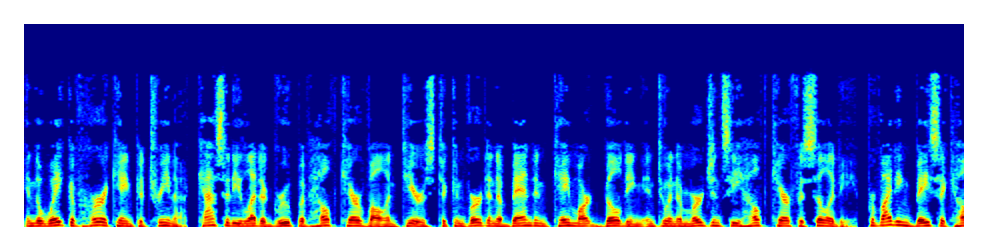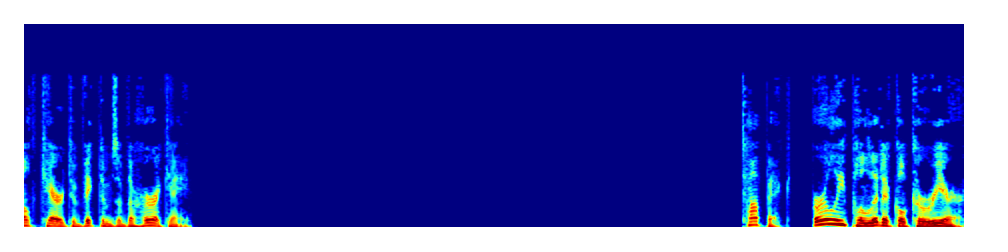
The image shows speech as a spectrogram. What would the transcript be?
In the wake of Hurricane Katrina, Cassidy led a group of health care volunteers to convert an abandoned Kmart building into an emergency health care facility, providing basic health care to victims of the hurricane. Early political career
